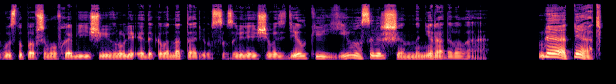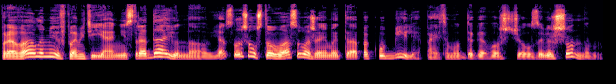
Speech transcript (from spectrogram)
выступавшему в хабе еще и в роли эдакого нотариуса, заверяющего сделки, его совершенно не радовала. «Нет, нет, провалами в памяти я не страдаю, но я слышал, что вас, уважаемый Тапок, убили, поэтому договор счел завершенным».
